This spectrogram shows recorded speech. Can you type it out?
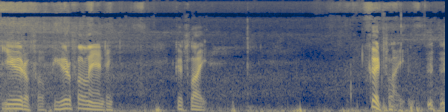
Beautiful, beautiful landing. Good flight. Good flight.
